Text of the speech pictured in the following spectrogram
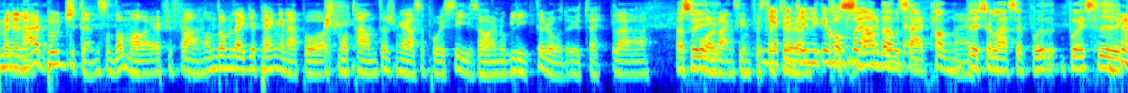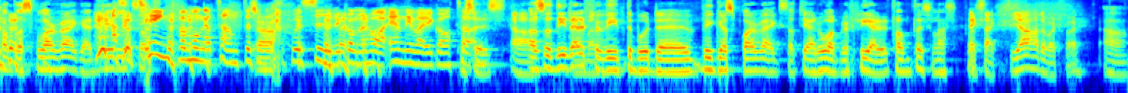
Men den här budgeten som de har, för fan, om de lägger pengarna på små tanter som läsa poesi så har de nog lite råd att utveckla Alltså, Vet spårvagnsinfrastrukturen. Kostnaden så här, tanter Nej. som läser po poesi kontra spårvägar. Det är Alltså liksom... tänk vad många tanter som läser poesi vi kommer ha, en i varje gathörn. Ja. Alltså det är Ja, därför men- vi inte borde bygga spårväg så att vi har råd med fler tanter som läser poesi. Exakt, jag hade varit för Ja.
